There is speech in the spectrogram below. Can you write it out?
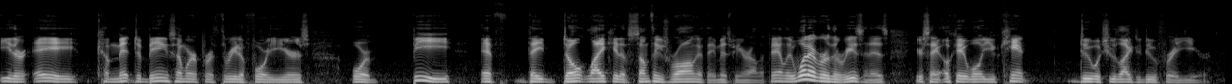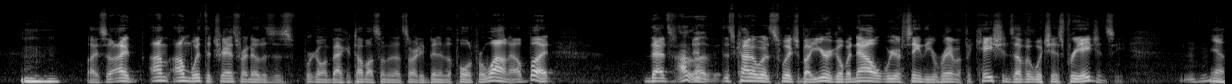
either a commit to being somewhere for three to four years, or b if they don't like it, if something's wrong, if they miss being around the family, whatever the reason is, you're saying, okay, well, you can't do what you like to do for a year. Mhm. Like so, I I'm I'm with the transfer. I know this is we're going back and talking about something that's already been in the fold for a while now, but that's I love it. That's kind of what it switched about a year ago, but now we're seeing the ramifications of it, which is free agency. Yeah.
